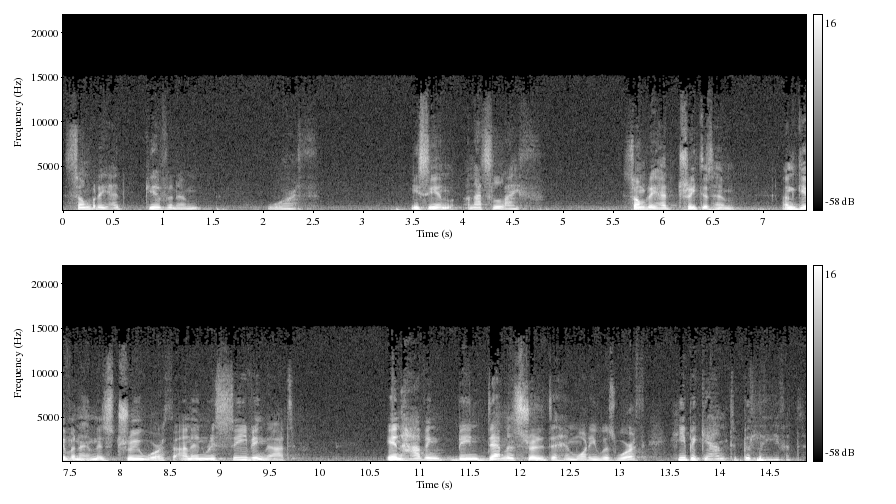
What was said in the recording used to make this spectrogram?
Somebody had given him worth. You see, and, and that's life. Somebody had treated him and given him his true worth. And in receiving that, in having been demonstrated to him what he was worth, he began to believe it.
